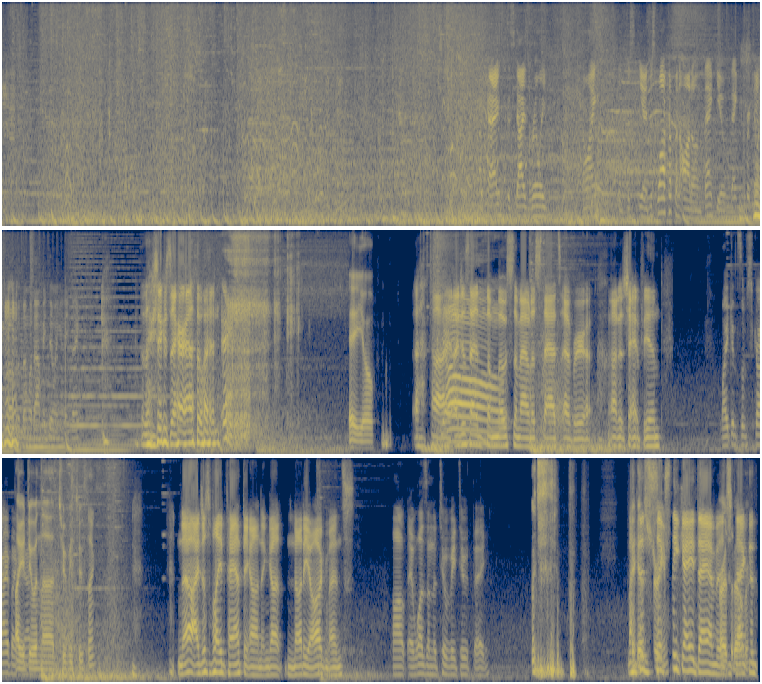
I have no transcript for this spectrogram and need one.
Okay. This guy's really annoying. Just yeah, just walk up and auto him. Thank you. Thank you for killing both of them without me doing anything. There's your Xerath win. Hey yo. Uh, I, I just had the most amount of stats ever on a champion. Like and subscribe. Are you doing the 2v2 thing? No, I just played Pantheon and got nutty augments. Well, it wasn't the two v two thing. I did stream. 60k damage. Or is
